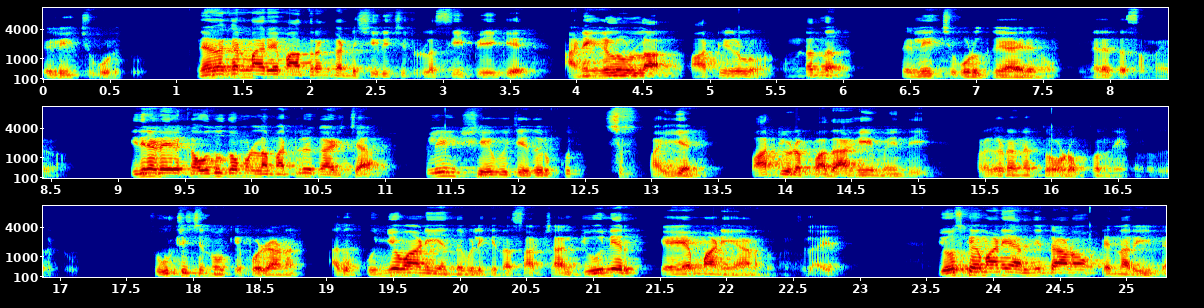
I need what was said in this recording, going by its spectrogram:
തെളിയിച്ചു കൊടുത്തു. നേതാക്കന്മാരെ മാത്രം കണ്ട് ശീലിച്ചിട്ടുള്ള സി പി ഐക്ക് അണികളുള്ള പാർട്ടികൾ ഉണ്ടെന്ന് തെളിയിച്ചു കൊടുക്കുകയായിരുന്നു ഇന്നലത്തെ സമ്മേളനം. ഇതിനിടയിൽ കൗതുകമുള്ള മറ്റൊരു കാഴ്ച ക്ലീൻ ഷേവ് ചെയ്ത ഒരു കൊച്ചു പയ്യൻ പാർട്ടിയുടെ പതാകയും ഏന്തി പ്രകടനത്തോടൊപ്പം നീങ്ങുന്നത് കണ്ടു. സൂക്ഷിച്ചു നോക്കിയപ്പോഴാണ് അത് കുഞ്ഞുമാണി എന്ന് വിളിക്കുന്ന സാക്ഷാൽ ജൂനിയർ കെ എം മാണിയാണെന്ന് മനസ്സിലായത്. ജോസ് കെ മാണി അറിഞ്ഞിട്ടാണോ എന്നറിയില്ല.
